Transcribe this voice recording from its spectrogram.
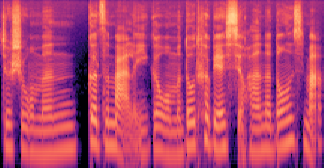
就是我们各自买了一个我们都特别喜欢的东西嘛。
